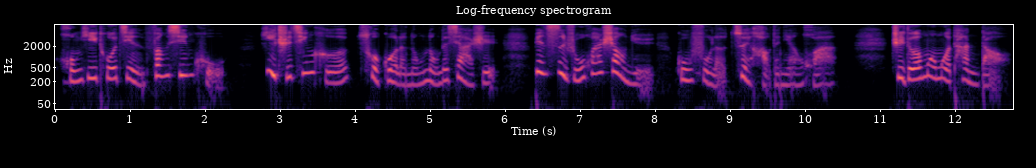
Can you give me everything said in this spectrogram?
红衣脱尽芳心苦。一池清河，错过了浓浓的夏日，便似如花少女，辜负了最好的年华，只得默默叹道：“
